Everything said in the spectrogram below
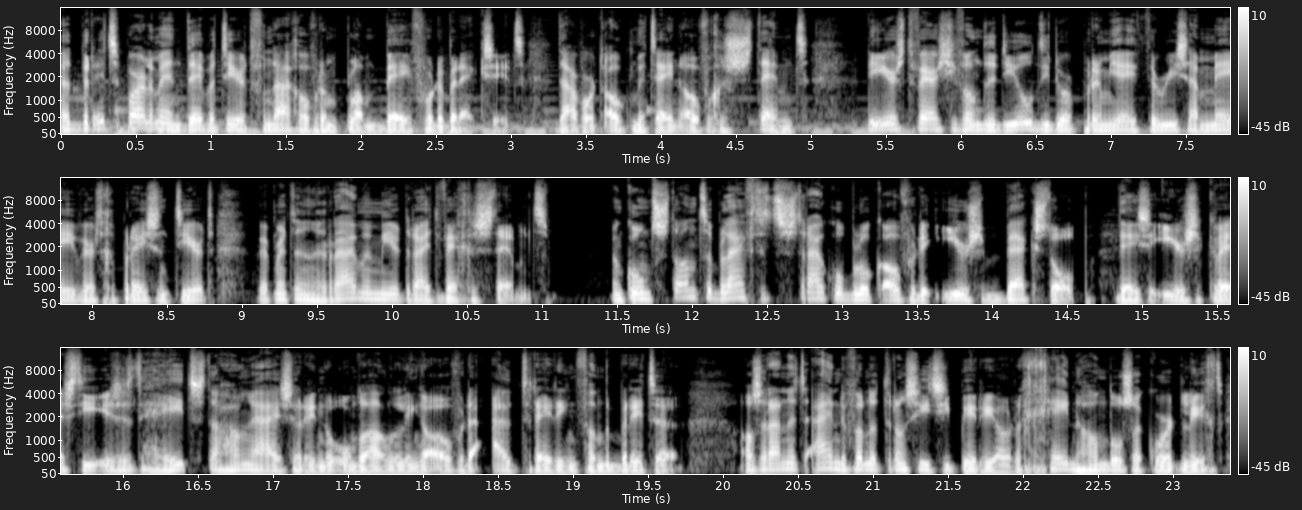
Het Britse parlement debatteert vandaag over een plan B voor de brexit. Daar wordt ook meteen over gestemd. De eerste versie van de deal, die door premier Theresa May werd gepresenteerd, werd met een ruime meerderheid weggestemd. Een constante blijft het struikelblok over de Ierse backstop. Deze Ierse kwestie is het heetste hangijzer in de onderhandelingen over de uittreding van de Britten. Als er aan het einde van de transitieperiode geen handelsakkoord ligt,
